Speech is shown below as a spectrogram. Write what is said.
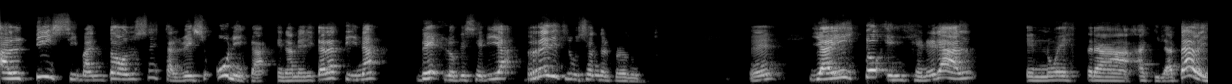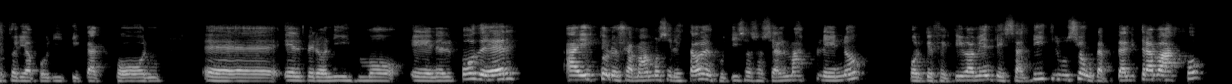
altísima entonces, tal vez única en América Latina, de lo que sería redistribución del producto. ¿eh? Y a esto, en general, en nuestra aquilatada historia política con eh, el peronismo en el poder, a esto lo llamamos el estado de justicia social más pleno, porque efectivamente esa distribución capital y trabajo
